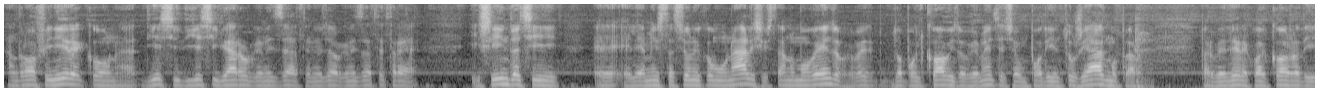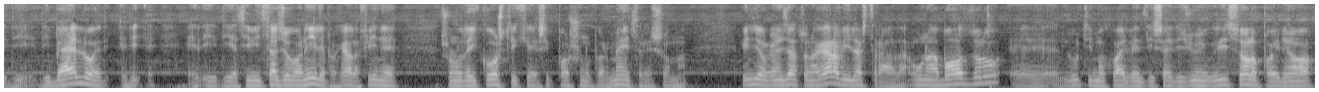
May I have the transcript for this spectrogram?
andrò a finire con 10 gare organizzate, ne ho già organizzate 3. I sindaci e, e, le amministrazioni comunali si stanno muovendo, perché dopo il Covid ovviamente c'è un po' di entusiasmo per, per vedere qualcosa di, di, di bello e, e, di, e di, attività giovanile, perché alla fine sono dei costi che si possono permettere, insomma. Quindi ho organizzato una gara a Villa Strada, una a Bozzolo, l'ultima qua il 26 di giugno di Solo, poi ne ho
